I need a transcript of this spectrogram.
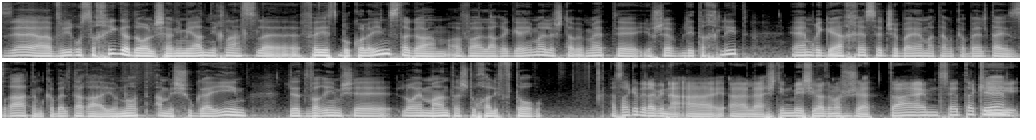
זה הווירוס הכי גדול, שאני מיד נכנס לפייסבוק או לאינסטגרם, אבל הרגעים האלה שאתה באמת uh, יושב בלי תכלית, הם רגעי החסד שבהם אתה מקבל את העזרה, אתה מקבל את הרעיונות המשוגעים לדברים שלא האמנת שתוכל לפתור. אז רק כדי להבין, להשתין בישיבה זה משהו שאתה המצאת? כן. כי...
